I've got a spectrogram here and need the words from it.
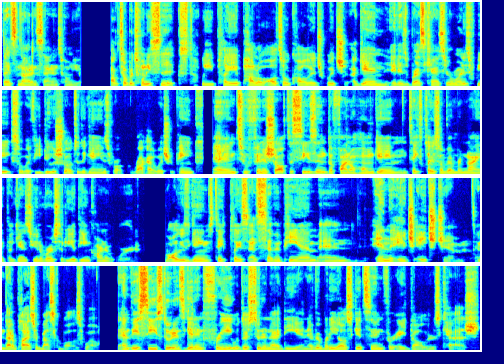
that's not in San Antonio. October 26th, we play Palo Alto College, which again, it is Breast Cancer Awareness Week. So if you do show up to the games, rock, rock out with your pink. And to finish off the season, the final home game takes place November 9th against University of the Incarnate Word. All these games take place at 7 p.m. and in the HH gym, and that applies for basketball as well. NVC students get in free with their student ID, and everybody else gets in for $8 cash.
